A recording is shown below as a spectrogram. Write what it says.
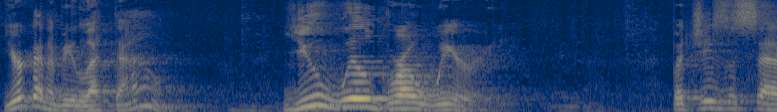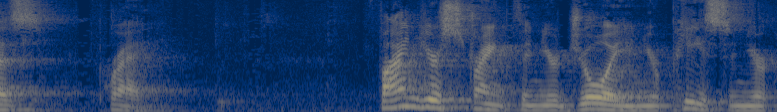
you're going to be let down. You will grow weary. But Jesus says, pray. Find your strength and your joy and your peace and your,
